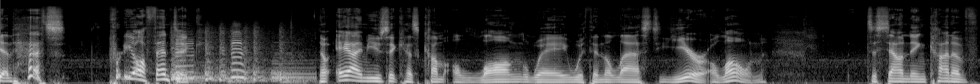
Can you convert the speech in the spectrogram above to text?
Yeah, that's pretty authentic. Now, AI music has come a long way within the last year alone to sounding kind of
